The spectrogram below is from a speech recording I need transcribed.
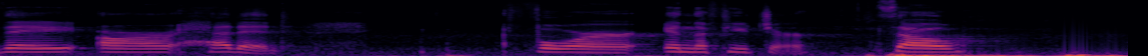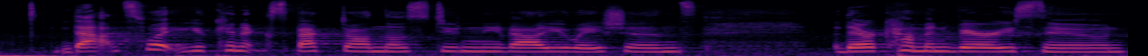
they are headed for in the future. So that's what you can expect on those student evaluations. They're coming very soon,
